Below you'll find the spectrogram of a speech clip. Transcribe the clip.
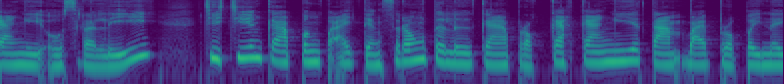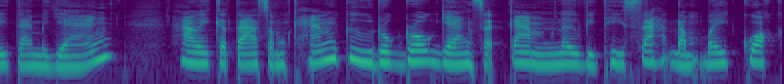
ការងារអូស្ត្រាលីជាជាងការពឹងផ្អែកទាំងស្រុងទៅលើការប្រកាសការងារតាមបែបប្រពៃណីតែម្យ៉ាង ហើយកត្តាសំខាន់គឺរុករកយ៉ាងសកម្មនៅវិធីសាស្ត្រដើម្បីគោះក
